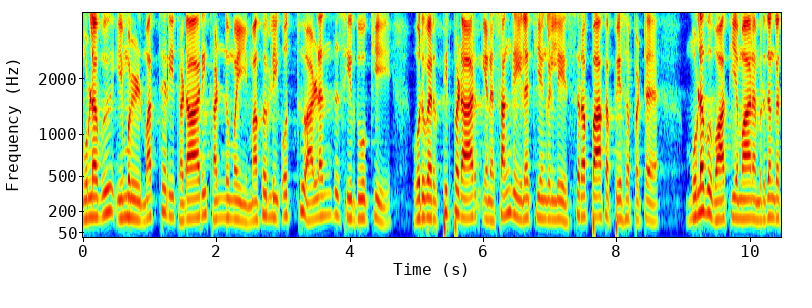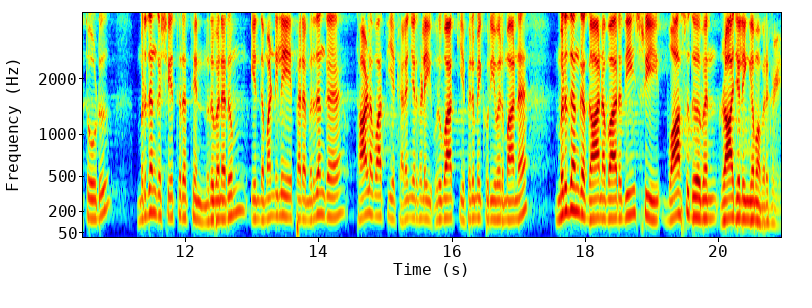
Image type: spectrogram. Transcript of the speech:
முழவு இமிழ் மத்தரி தடாரி தன்னுமை மகிழி ஒத்து அளந்து சீர்தூக்கி ஒருவர் பிற்படார் என சங்க இலக்கியங்களிலே சிறப்பாக பேசப்பட்ட முழவு வாத்தியமான மிருதங்கத்தோடு மிருதங்க கஷேத்திரத்தின் நிறுவனரும் இந்த மண்ணிலே பல மிருதங்க தாளவாத்திய கலைஞர்களை உருவாக்கிய பெருமைக்குரியவருமான மிருதங்க கானபாரதி ஸ்ரீ வாசுதேவன் ராஜலிங்கம் அவர்கள்.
